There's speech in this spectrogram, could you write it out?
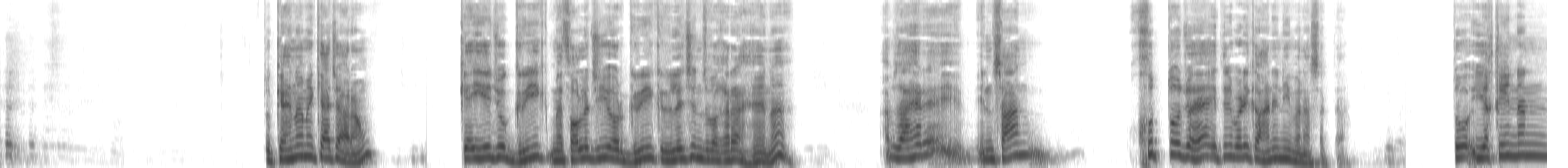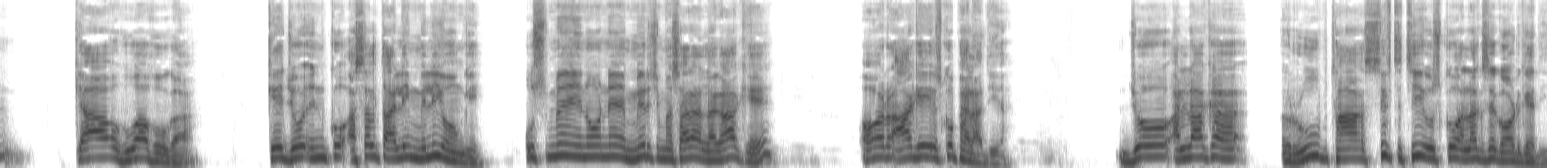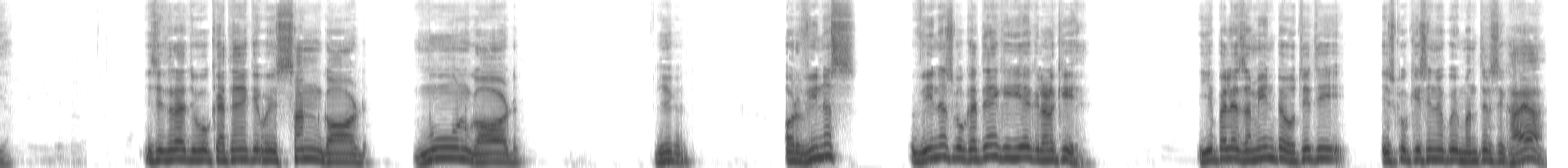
تو کہنا میں کیا چاہ رہا ہوں کہ یہ جو گریک میتھولوجی اور گریک ریلیجنس وغیرہ ہیں نا، اب ظاہر ہے انسان خود تو جو ہے اتنی بڑی کہانی نہیں بنا سکتا۔ تو یقیناً کیا ہوا ہوگا کہ جو ان کو اصل تعلیم ملی ہوں گی، اس میں انہوں نے مرچ مسالہ لگا کے اور آگے اس کو پھیلا دیا۔ جو اللہ کا روپ تھا، صفت تھی، اس کو الگ سے گاڈ کہہ دیا۔ اسی طرح جو وہ کہتے ہیں کہ وہ سن گاڈ، مون گاڈ۔ ٹھیک ہے اور وینس وینس کو کہتے ہیں کہ یہ ایک لڑکی ہے۔ یہ پہلے زمین پہ ہوتی تھی، اس کو کسی نے کوئی منتر سکھایا،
